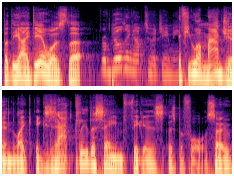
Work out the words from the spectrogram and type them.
But the idea was that We're building up to it, Jamie. if you imagine like exactly the same figures as before, so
